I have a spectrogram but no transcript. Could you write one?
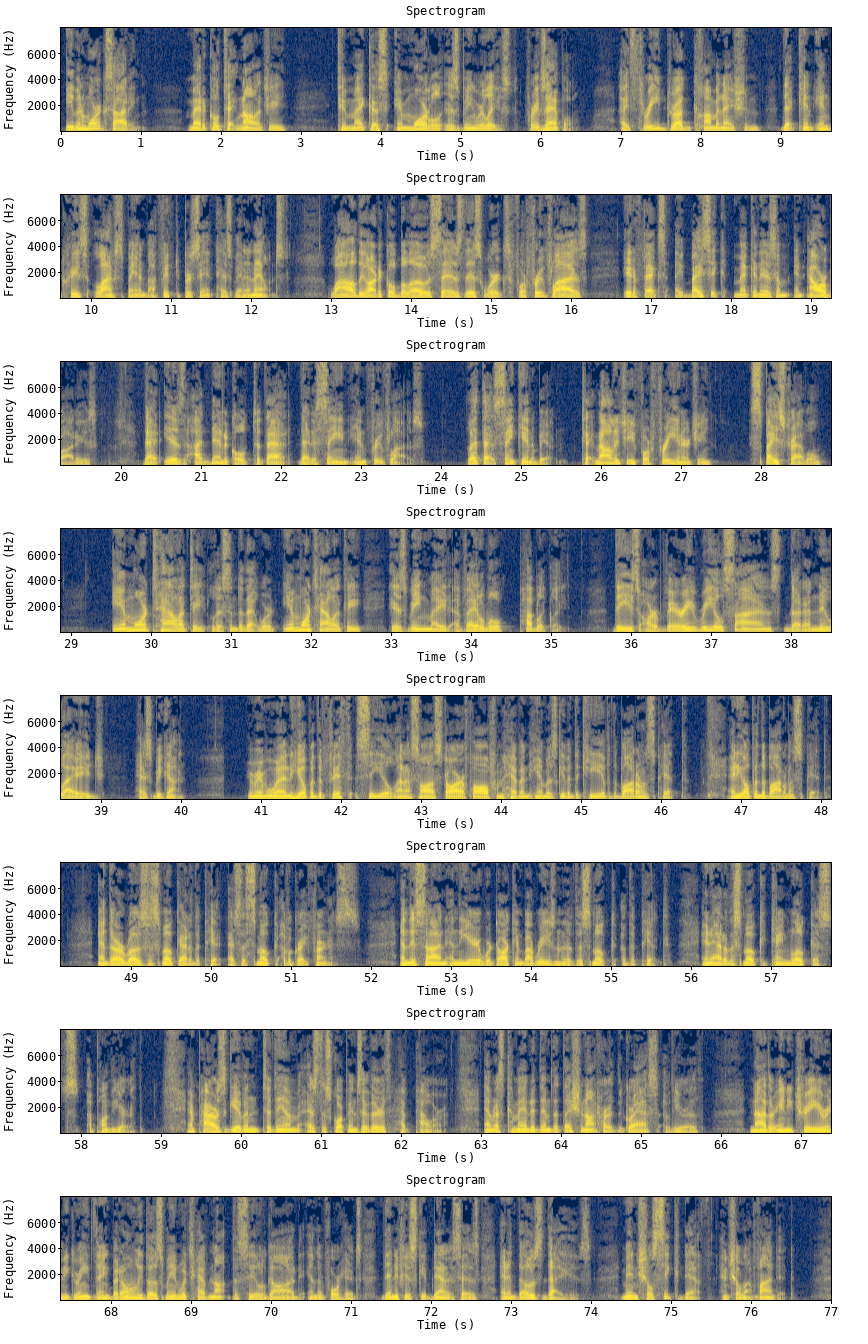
Even more exciting, medical technology to make us immortal is being released. For example, a three drug combination that can increase lifespan by 50% has been announced. While the article below says this works for fruit flies, it affects a basic mechanism in our bodies that is identical to that that is seen in fruit flies. Let that sink in a bit. Technology for free energy, space travel, immortality, listen to that word, immortality is being made available publicly. These are very real signs that a new age has begun. You remember when he opened the fifth seal, and I saw a star fall from heaven to him was given the key of the bottomless pit. And he opened the bottomless pit, and there arose a smoke out of the pit, as the smoke of a great furnace. And the sun and the air were darkened by reason of the smoke of the pit. And out of the smoke came locusts upon the earth. And powers given to them as the scorpions of the earth have power. And has commanded them that they should not hurt the grass of the earth, neither any tree or any green thing, but only those men which have not the seal of God in their foreheads. Then if you skip down, it says, And in those days men shall seek death, and shall not find it.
